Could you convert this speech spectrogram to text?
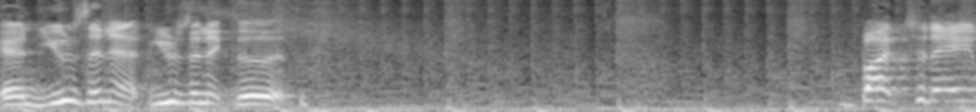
And using it, using it good. But today,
